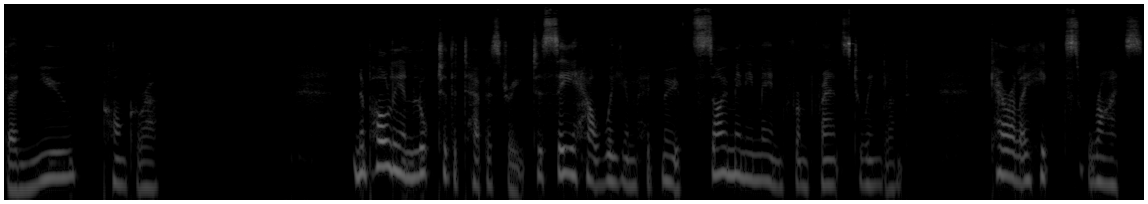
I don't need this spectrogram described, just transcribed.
the new conqueror. Napoleon looked to the tapestry to see how William had moved so many men from France to England. Carola Hicks writes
